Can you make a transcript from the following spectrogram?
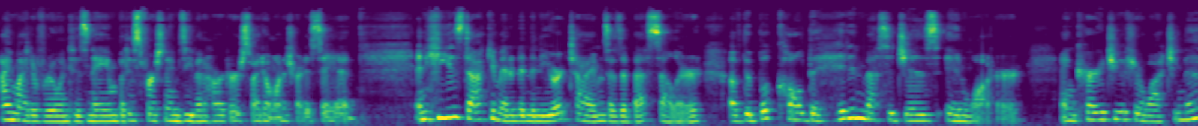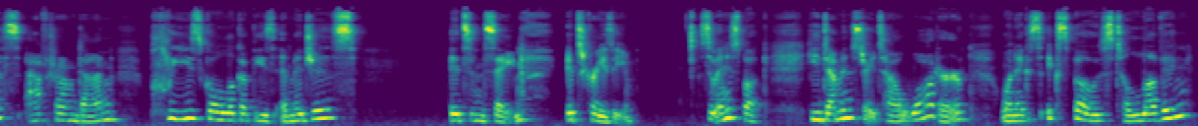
I might have ruined his name, but his first name's even harder, so I don't want to try to say it. And he is documented in the New York Times as a bestseller of the book called The Hidden Messages in Water. I encourage you, if you're watching this after I'm done, please go look up these images. It's insane. It's crazy. So, in his book, he demonstrates how water, when ex- exposed to loving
